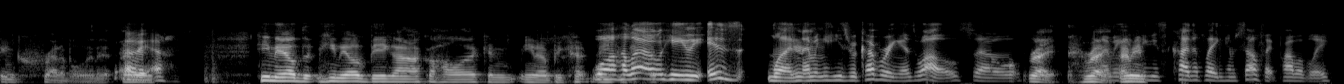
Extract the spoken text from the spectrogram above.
incredible in it I Oh mean, yeah. he nailed it. He nailed being an alcoholic, and you know because. Well, hello, he is one. I mean, he's recovering as well. So Right, right. I mean, I mean, he's kind of playing himself, like probably.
